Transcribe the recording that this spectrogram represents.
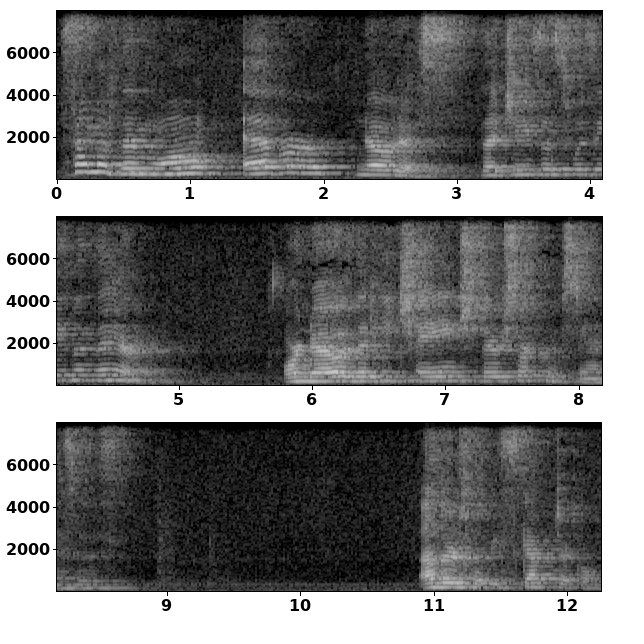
Some of them won't ever notice that Jesus was even there or know that he changed their circumstances. Others will be skeptical.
